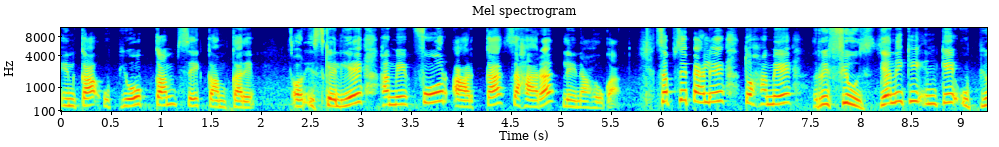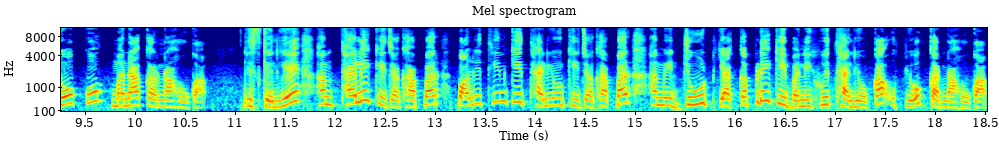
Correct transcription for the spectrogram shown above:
इनका उपयोग कम से कम करें। और इसके लिए हमें फोर आर का सहारा लेना होगा। सबसे पहले तो हमें रिफ्यूज़, यानी कि इनके उपयोग को मना करना होगा। इसके लिए हम थैले की जगह पर, पॉलीथीन की थैलियों की जगह पर हमें जूट या कपड़े की बनी हुई थैलियों का उपयोग करना होगा।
